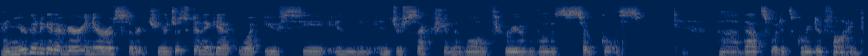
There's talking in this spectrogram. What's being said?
And you're going to get a very narrow search. You're just going to get what you see in the intersection of all three of those circles. Uh, that's what it's going to find.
